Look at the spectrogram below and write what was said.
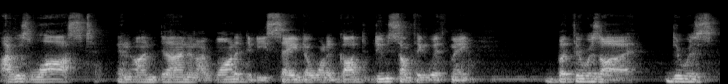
I was lost and undone and I wanted to be saved. I wanted God to do something with me. But there was a there was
